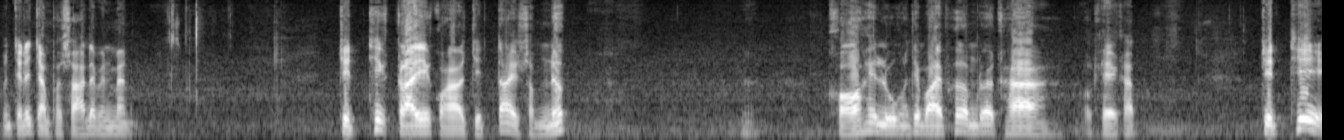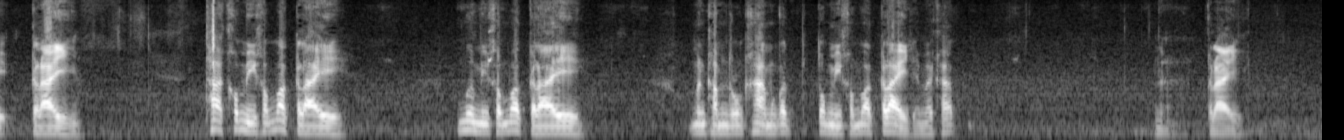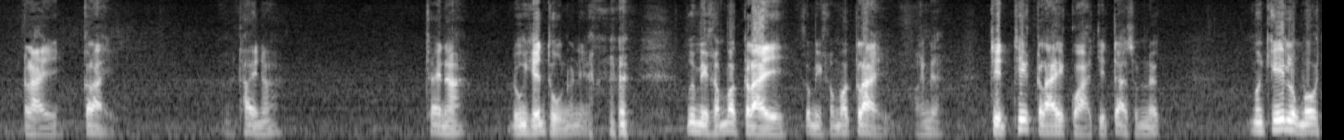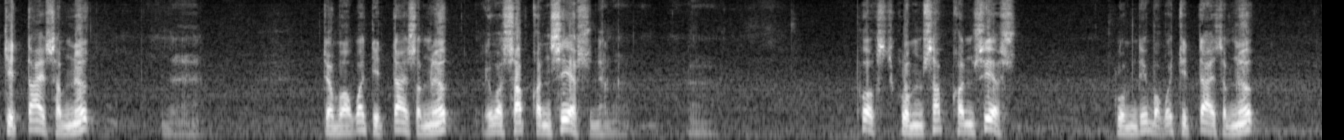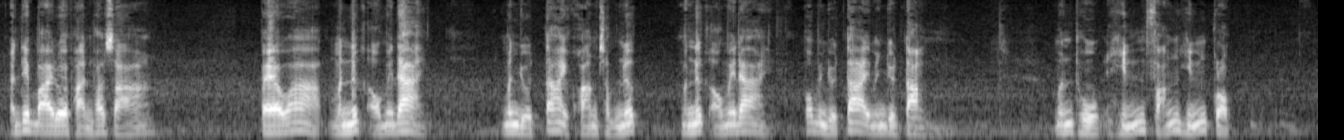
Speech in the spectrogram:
มันจะได้จำภาษาได้แม่นๆ จิตที่ไกลกว่าจิตใต้สำนึก ขอให้ลุงอธิบายเพิ่มด้วยค่ะโอเคครับ จิตที่ไกล ถ้าเขามีคำว่าไกล เมื่อมีคำว่าไกล มันคำตรงข้ามมันก็ต้องมีคำว่าใกล้ใช่ไหมครับไกล ไกล ใกล้ใช่นะ ใช่นะลุงเขียนถูกนะเนี่ย เมื่อมีคำว่าไกลก็มีคำว่าใกล้ฟังเนี่ยจิตที่ไกลกว่าจิตใต้สำนึก เมื่อกี้ลุงบอกว่าจิตใต้สำนึก จะบอกว่าจิตใต้สำนึก หรือว่า subconscious เนี่ยพวกกลุ่ม subconscious กลุ่มที่บอกว่าจิตใต้สำนึก อธิบายโดยผ่านภาษา แปลว่ามันนึกเอาไม่ได้ มันอยู่ใต้ความสำนึก มันนึกเอาไม่ได้ เพราะมันอยู่ใต้มันอยู่ต่ำ มันถูกหินฝังหินกรบ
